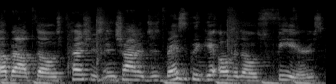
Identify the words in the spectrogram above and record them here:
about those pressures and trying to just basically get over those fears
